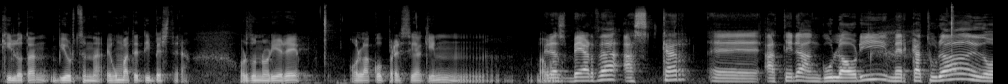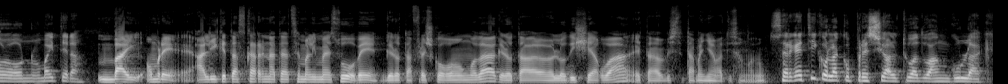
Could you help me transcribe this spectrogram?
kilotan bihurtzen da, egun batetik bestera. Orduan hori ere, olako prezioakin... Ba, Beraz, behar da, azkar e, atera angula hori, merkatura edo baitera? Bai, hombre, alik eta azkarren ateratzen malima ezu, obe, gero eta fresko gongo da, gero eta lodixiagoa, eta beste tamaina bat izango du. Zergaitik olako prezio altua du angulak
